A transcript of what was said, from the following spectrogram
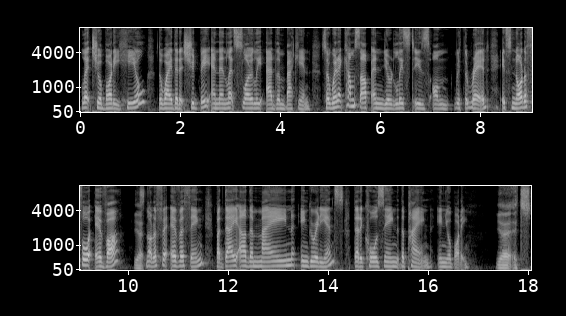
let your body heal the way that it should be, and then let's slowly add them back in. So when it comes up and your list is on with the red, it's not a forever yeah. It's not a forever thing, but they are the main ingredients that are causing the pain in your body. Yeah, it's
